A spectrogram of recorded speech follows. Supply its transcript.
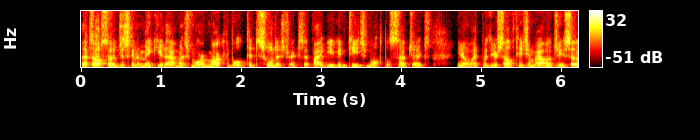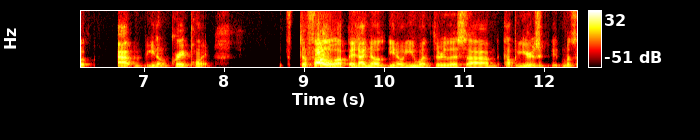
that's also just going to make you that much more marketable to school districts. If like you can teach multiple subjects, you know, like with yourself teaching biology. So, at, you know, great point. To follow up, and I know you know you went through this um, a couple years was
